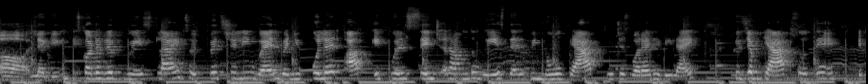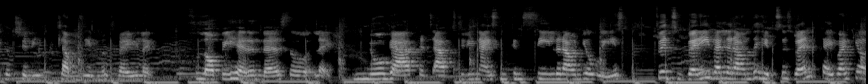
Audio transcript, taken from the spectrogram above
uh, legging. It's got a ribbed waistline, so it fits really well. When you pull it up, it will cinch around the waist. There will be no gap, which is what I really like. Because when gaps are it, it looks really clumsy. It looks very like floppy here and there so like no gap it's absolutely nice and concealed around your waist fits very well around the hips as well kai baar kya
